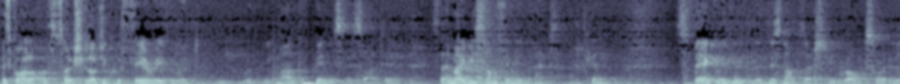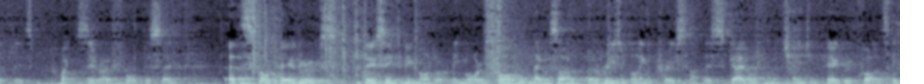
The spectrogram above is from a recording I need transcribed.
There's quite a lot of sociological theory that would, would you know, underpins this idea. So there may be something in that. Okay. this number's actually wrong, sorry, it's 0.04%. Uh, the school peer groups do seem to be moderately more important. There was a, a, reasonable increase at this scale from a change in peer group quality.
